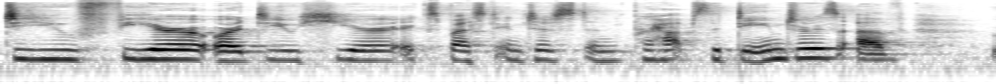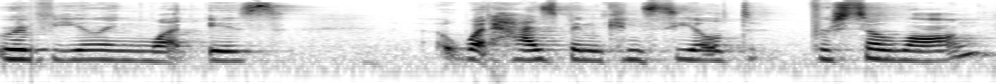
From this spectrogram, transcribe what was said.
do you fear or do you hear expressed interest in perhaps the dangers of revealing what is what has been concealed for so long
